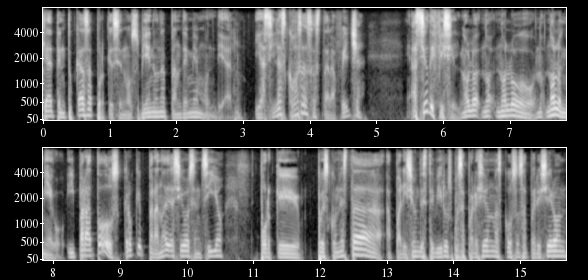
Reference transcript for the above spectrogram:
Quédate en tu casa porque se nos viene una pandemia mundial. Y así las cosas hasta la fecha. Ha sido difícil, no lo, no, no lo, no lo niego. Y para todos, creo que para nadie ha sido sencillo porque pues con esta aparición de este virus pues aparecieron más cosas, aparecieron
